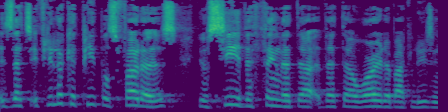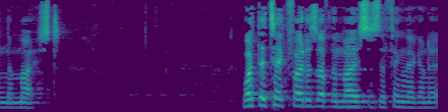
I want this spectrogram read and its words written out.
is that if you look at people's photos, you'll see the thing that they're, that they're worried about losing the most. What they take photos of the most is the thing they're gonna,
